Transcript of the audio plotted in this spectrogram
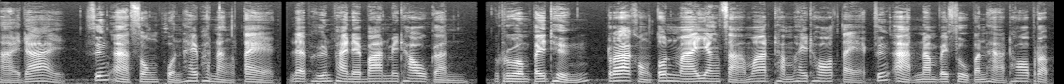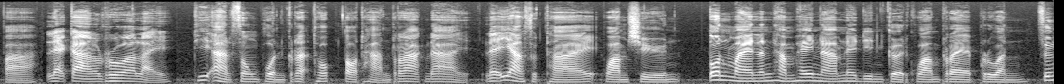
หายได้ ซึ่งอาจส่งผลให้ผนังแตก และพื้นภายในบ้านไม่เท่ากัน รวมไปถึง รากของต้นไม้ยังสามารถทำให้ท่อแตก ซึ่งอาจนำไปสู่ปัญหาท่อประปา และการรั่วไหลที่อาจส่งผลกระทบต่อฐานรากได้ และอย่างสุดท้าย ความชื้น ต้นไม้นั้นทำให้น้ำในดินเกิดความแปรปรวน ซึ่ง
